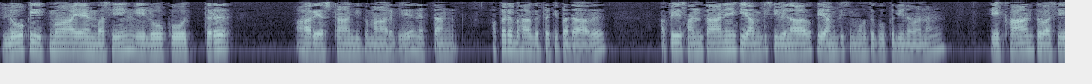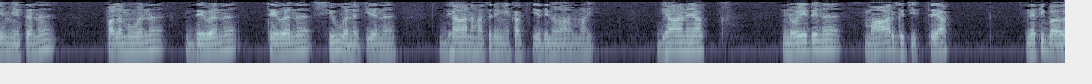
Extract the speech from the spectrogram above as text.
ලෝක ඉක්මවායම් වශයෙන් ඒ ලෝකෝත්තර ආර්ය ශ්‍රාංගික මාර්ගය නැත්තම් අපර භාග ප්‍රතිපදාව අපේ సంతානයක යම්කිසි වෙලාවක යම්කිසි මොහොතක උපදිනවා නම් ඒ කාන්ත වශයෙන් මෙතන පළමුවන දෙවන තෙවන සිව්වන කියන ධ්‍යාන හතරෙන් එකක් යෙදෙනවාමයි. ධ්‍යානයක් නොයෙදෙන මාර්ග චිත්තයක් නැති බව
